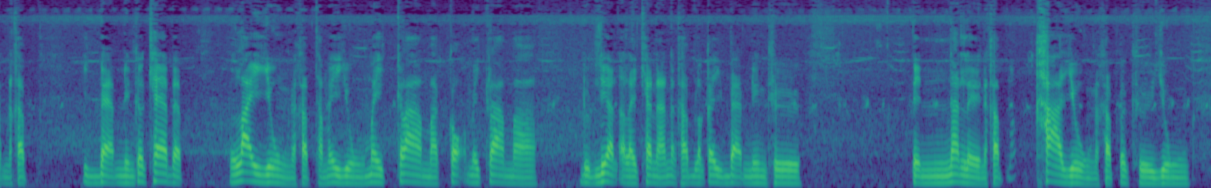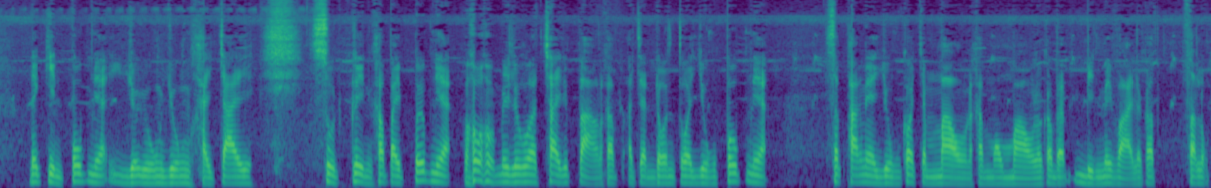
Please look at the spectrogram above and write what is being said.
บนะครับ อีกแบบหนึ่งก็แค่แบบไล่ยุงนะครับทำให้ยุงไม่กล้ามาเกาะไม่กล้ามาดูดเลือดอะไรแค่นั้นนะครับ แล้วก็อีกแบบหนึ่งคือเป็นนั่นเลยนะครับฆ่ายุงนะครับ ก็คือยุงได้กลิ่นปุ๊บเนี่ยยุงยุงหายใจสูดกลิ่นเข้าไปปุ๊บเนี่ยโอ้ไม่รู้ว่าใช่หรือเปล่านะครับ อาจจะโดนตัวยุงปุ๊บเนี่ยสักพักเนี่ยยุงก็จะเมานะครับเมาเมาแล้วก็แบบบินไม่ไหวแล้วก็สลบ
